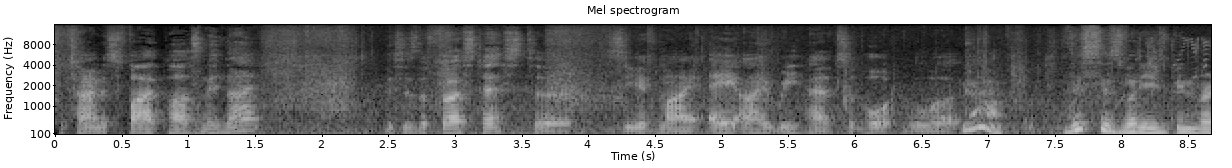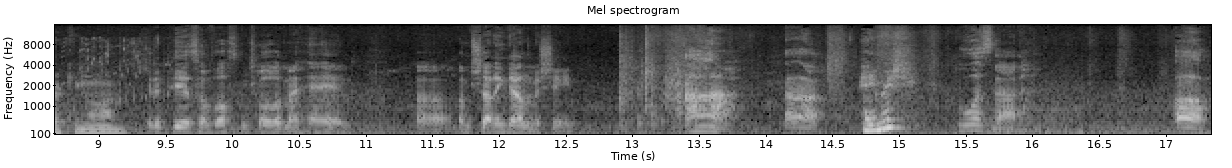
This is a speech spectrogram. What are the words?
the time is five past midnight. This is the first test to see if my AI rehab support will work. No, this is what he's been working on. It appears I've lost control of my hand. Uh, I'm shutting down the machine. Ah! Ah! Hamish? Who was that? Ah!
